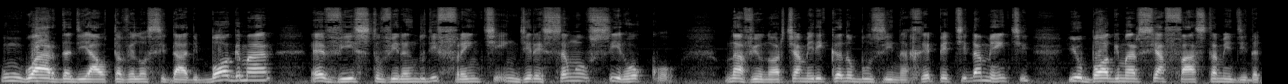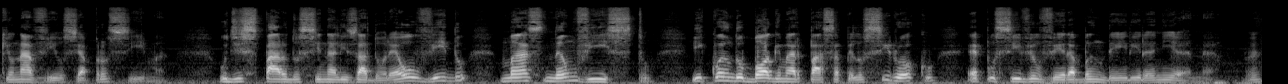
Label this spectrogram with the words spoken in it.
um guarda de alta velocidade Bogmar é visto virando de frente em direção ao Sirocco. O navio norte-americano buzina repetidamente e o Bogmar se afasta à medida que o navio se aproxima. O disparo do sinalizador é ouvido, mas não visto. E quando Bogmar passa pelo Siroco, é possível ver a bandeira iraniana. Né?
